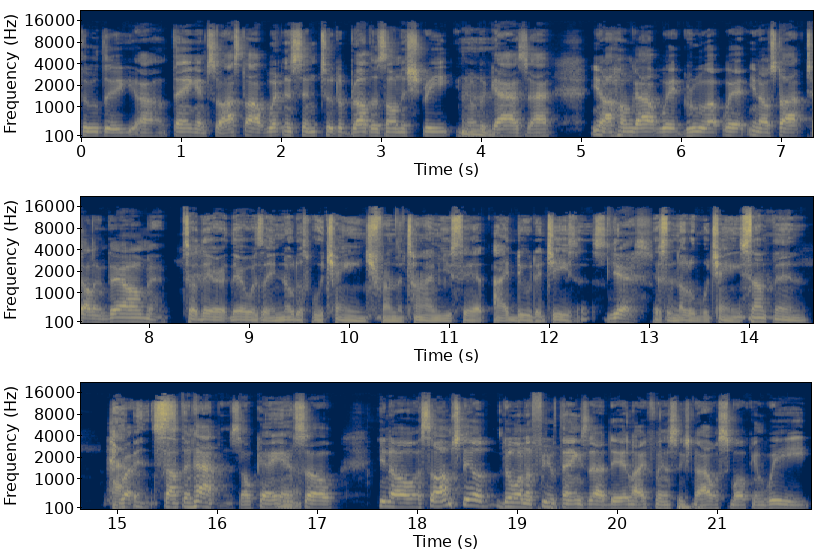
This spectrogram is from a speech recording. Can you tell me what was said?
through the uh, thing. And so I started witnessing to the brothers on the street, you know, the Mhm. guys I, you know, I hung out with, grew up with, you know, start telling them. And So there, there was a noticeable change from the time you said "I do" to Jesus. yes, It's a notable change. Something Right. happens. Something happens. Okay. Yeah. And so, you know, so I'm still doing a few things that I did. Like, for instance, you know, I was smoking weed.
